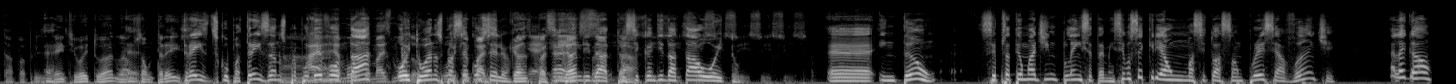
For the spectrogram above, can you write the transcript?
Votar pra presidente, oito anos? Não, É. são três? Três, desculpa, três anos pra Ah, poder é, votar, oito anos Oito ser pra se conselheiro. can- pra se candidatar. Pra se candidatar a oito. É, então, você precisa ter uma adimplência também. Se você criar uma situação por esse avante, é legal,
